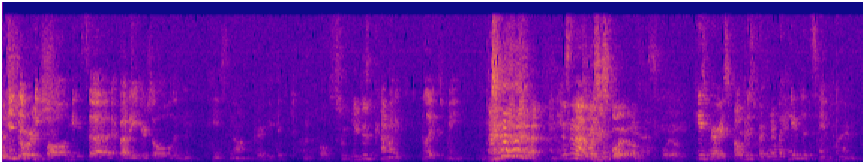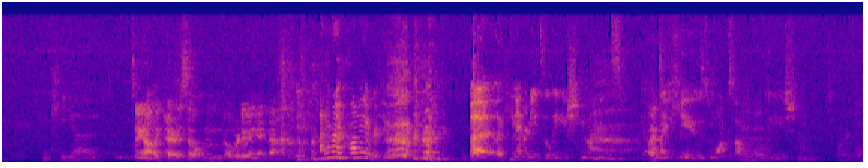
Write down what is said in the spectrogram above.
old He's is into George? people. He's uh, about eight years old, and he's not very hip to people. So you did. Kind of like he likes me. Isn't that Was like he spoiled? Yeah. Spoiled. He's very spoiled, but he's very well behaved at the same time. I think he, uh, So you're not like Paris Hilton overdoing it now? I don't know, I probably overdo it. But like he never needs a leash. He minds all my cues and walks off with Mhm. a leash. And It's wonderful.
